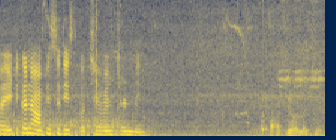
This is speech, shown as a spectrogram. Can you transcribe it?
బయటకని ఆఫీసు తీసుకొచ్చావేంటండి. పార్టీ వాళ్ళు వచ్చారు.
